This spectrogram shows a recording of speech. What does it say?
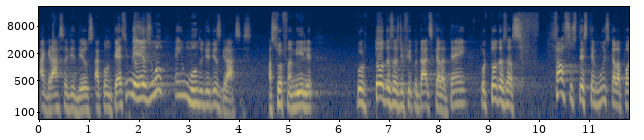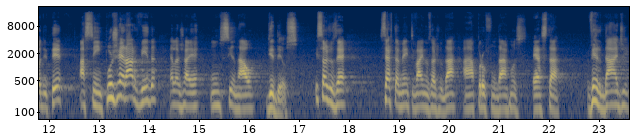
a graça de Deus acontece mesmo em um mundo de desgraças. A sua família, por todas as dificuldades que ela tem, por todas as falsos testemunhos que ela pode ter, assim, por gerar vida, ela já é um sinal de Deus. E São José certamente vai nos ajudar a aprofundarmos esta verdade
